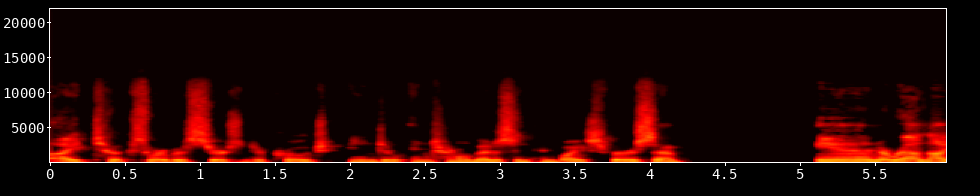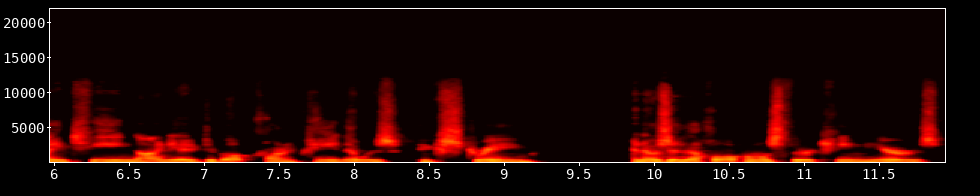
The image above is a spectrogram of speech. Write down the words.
I took sort of a surgeon's approach into internal medicine and vice versa. And around 1990, I developed chronic pain that was extreme. And I was in that hole for almost 13 years.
